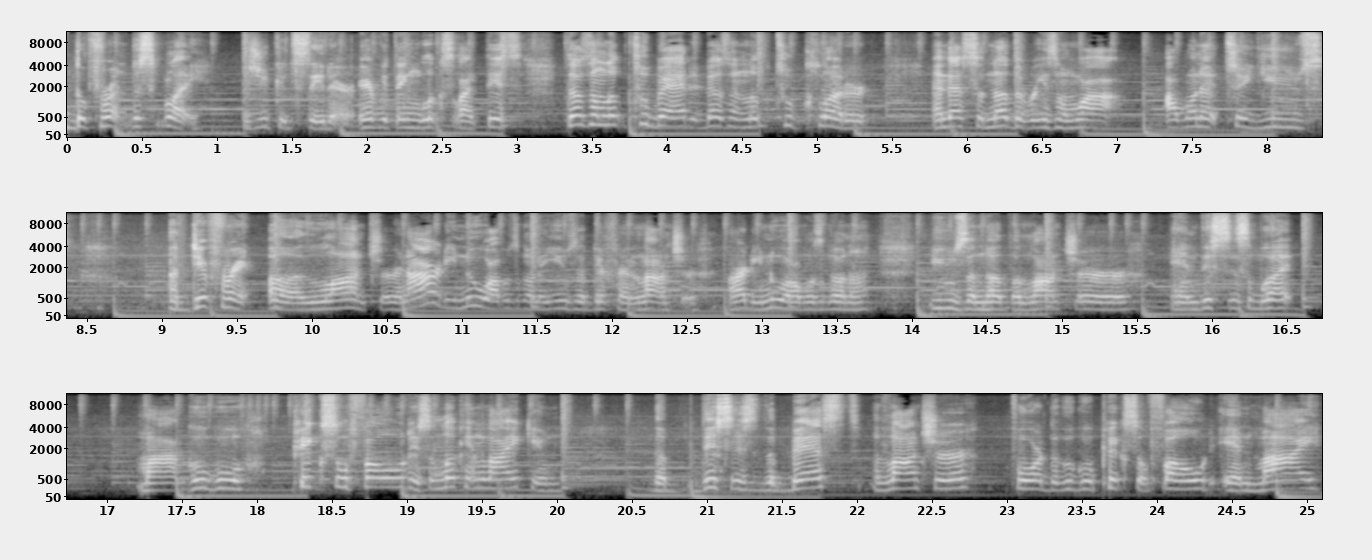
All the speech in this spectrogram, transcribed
the front display. As you can see there everything looks like this. Doesn't look too bad it doesn't look too cluttered. And that's another reason why I wanted to use a different uh, launcher. And I already knew I was going to use a different launcher. I already knew I was going to use another launcher. And this is what my Google Pixel Fold is looking like. And the this is the best launcher for the Google Pixel Fold in my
